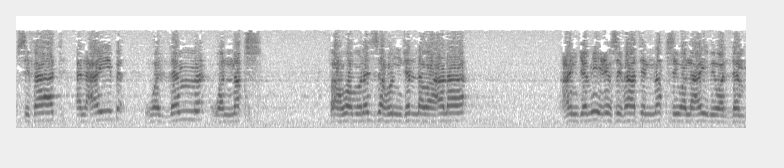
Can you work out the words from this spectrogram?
صفات العيب والذم والنقص. فهو منزه جل وعلا عن جميع صفات النقص والعيب والذم.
